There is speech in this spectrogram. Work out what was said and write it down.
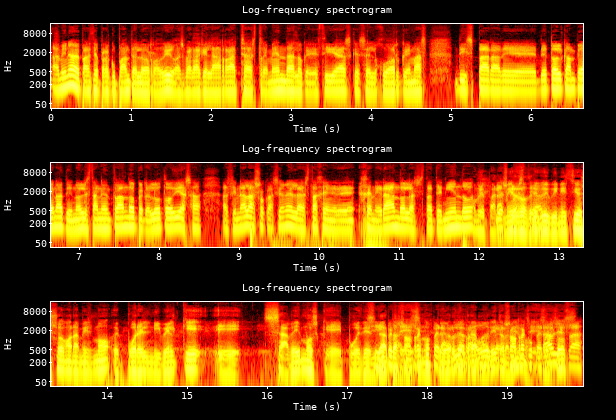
A mí no me parece preocupante lo de Rodrigo. Es verdad que la racha es tremenda, es lo que decías, que es el jugador que más dispara de, de todo el campeonato y no le están entrando, pero el otro día, esa- al final, las ocasiones las está gener- generando, las está teniendo. Hombre, para mí cuestión- Rodrigo y Vinicius son ahora mismo, eh, por el nivel que eh, sabemos que pueden Sí, dar pero para son recuperables, Raúl, Madrid pero son mismo, recuperables. La-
